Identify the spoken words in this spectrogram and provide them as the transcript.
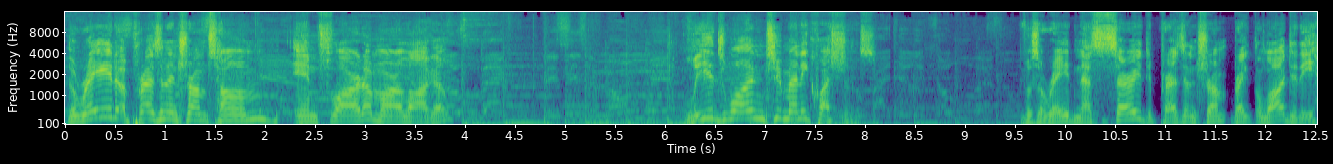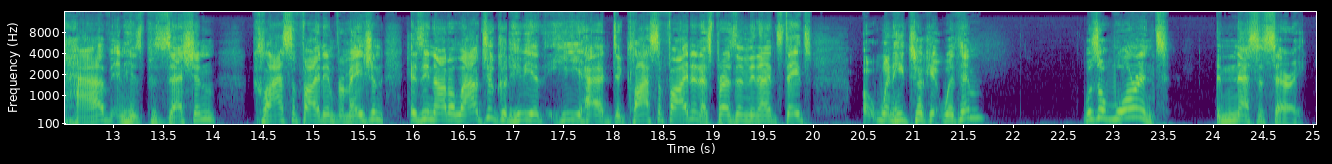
The raid of President Trump's home in Florida, Mar a Lago, leads one to many questions. Was a raid necessary? Did President Trump break the law? Did he have in his possession classified information? Is he not allowed to? Could he have, he had declassified it as president of the United States when he took it with him? Was a warrant necessary?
